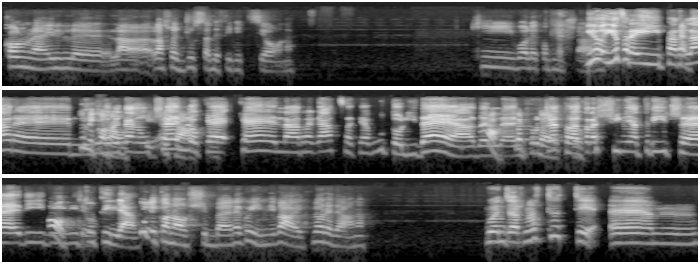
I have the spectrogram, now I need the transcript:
con il, la, la, sua giusta definizione. Chi vuole cominciare? Io, io farei parlare eh, di Loredana Uccello, esatto. che, che, è la ragazza che ha avuto l'idea del, ah, del progetto, la trascinatrice di, di, di tutti gli altri. Tu li conosci bene, quindi vai, Loredana. Buongiorno a tutti. Eh,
